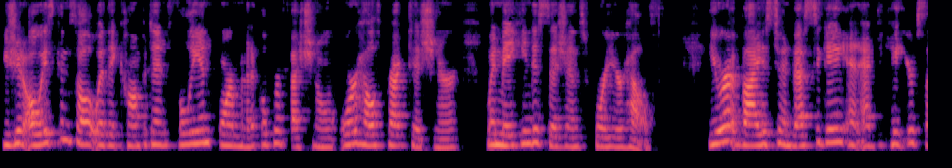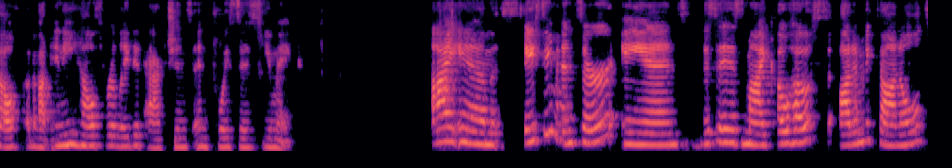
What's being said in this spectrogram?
You should always consult with a competent, fully informed medical professional or health practitioner when making decisions for your health. You are advised to investigate and educate yourself about any health related actions and choices you make. I am Stacey Menser, and this is my co-host Autumn McDonald.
